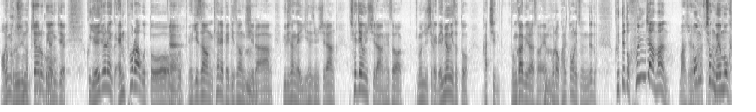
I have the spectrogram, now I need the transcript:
아니, 그런 생각도 진짜로 그냥 이제 그 예전에 그 엠포라고 또 네. 그 백이성, 캔의 백이성 씨랑 음. 유리상자 이세준 씨랑 최재훈 씨랑 해서 김원준 씨랑 네 명이서 또 같이 동갑이라서 엠포라고 음. 활동을 했었는데도 그때도 혼자만 맞아요, 엄청 맞아요. 외모가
